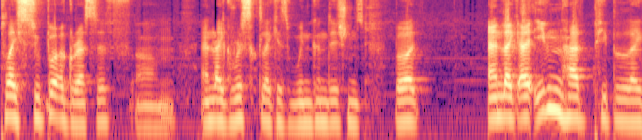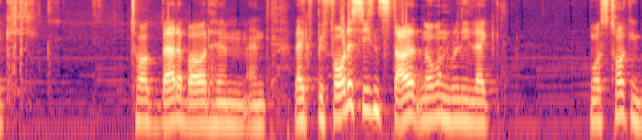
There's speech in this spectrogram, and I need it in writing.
play super aggressive um, and like risk like his win conditions, but and like I even had people like talk bad about him and like before the season started, no one really like was talking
